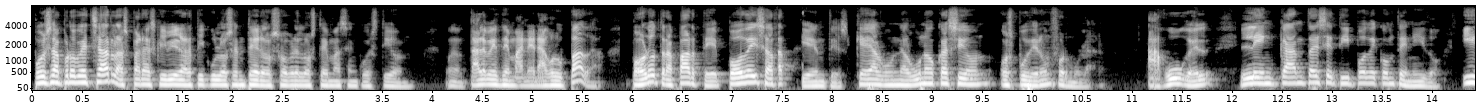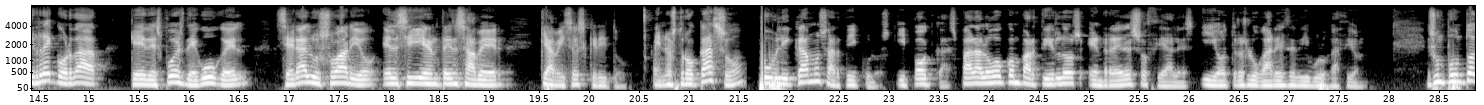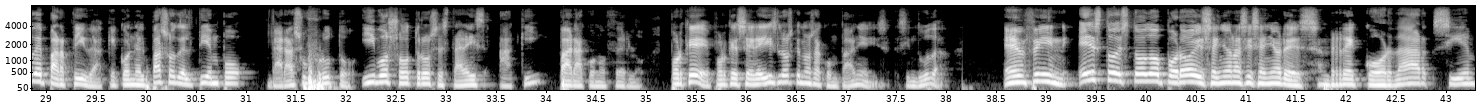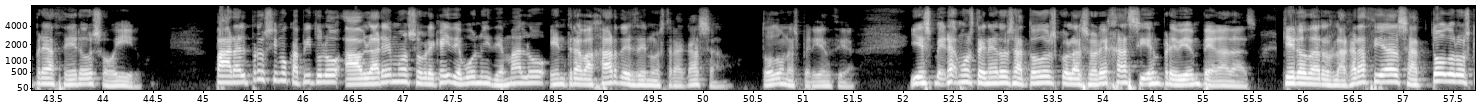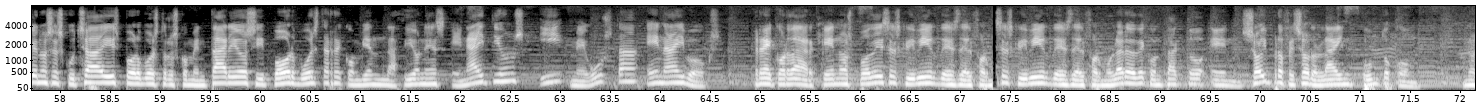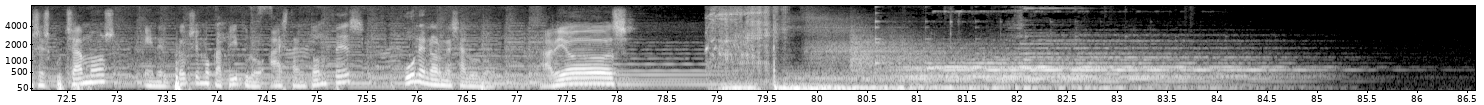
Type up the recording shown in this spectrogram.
pues aprovecharlas para escribir artículos enteros sobre los temas en cuestión. Bueno, tal vez de manera agrupada. Por otra parte, podéis hacer clientes que en alguna ocasión os pudieron formular. A Google le encanta ese tipo de contenido. Y recordad que después de Google será el usuario el siguiente en saber que habéis escrito. En nuestro caso, publicamos artículos y podcasts para luego compartirlos en redes sociales y otros lugares de divulgación. Es un punto de partida que con el paso del tiempo dará su fruto y vosotros estaréis aquí para conocerlo. ¿Por qué? Porque seréis los que nos acompañéis, sin duda. En fin, esto es todo por hoy, señoras y señores. Recordar siempre haceros oír. Para el próximo capítulo hablaremos sobre qué hay de bueno y de malo en trabajar desde nuestra casa. Toda una experiencia y esperamos teneros a todos con las orejas siempre bien pegadas. Quiero daros las gracias a todos los que nos escucháis por vuestros comentarios y por vuestras recomendaciones en iTunes y me gusta en iBox. Recordar que nos podéis escribir desde el, escribir desde el formulario de contacto en soyprofesoronline.com. Nos escuchamos en el próximo capítulo. Hasta entonces, un enorme saludo. Adiós.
